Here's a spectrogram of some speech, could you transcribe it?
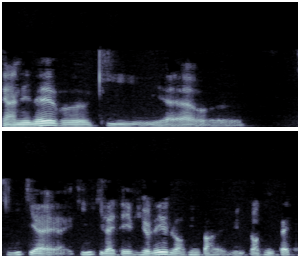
c'est un élève euh, qui, euh, qui dit qu'il a, qui dit qu'il a été violé lors d'une lors d'une fête.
